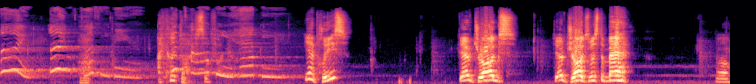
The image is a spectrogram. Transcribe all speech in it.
Hi, I'm Huh? I clicked on it. So happy. yeah, please. Do you have drugs? Do you have drugs, Mr. Bear? Oh.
